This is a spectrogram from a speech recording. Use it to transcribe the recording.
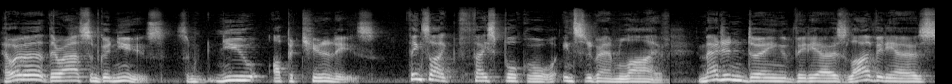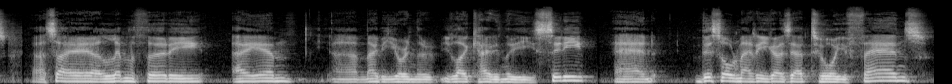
However, there are some good news, some new opportunities. Things like Facebook or Instagram Live. Imagine doing videos, live videos, uh, say 11:30 a.m. Uh, maybe you're in the you're located in the city, and this automatically goes out to all your fans.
